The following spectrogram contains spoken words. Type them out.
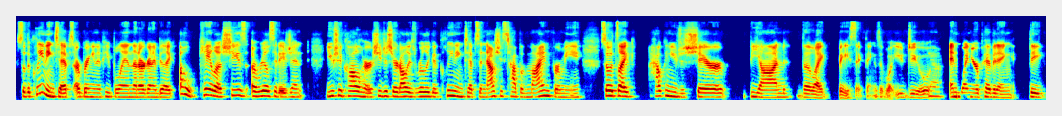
so the cleaning tips are bringing the people in that are going to be like oh kayla she's a real estate agent you should call her she just shared all these really good cleaning tips and now she's top of mind for me so it's like how can you just share beyond the like basic things of what you do Yeah. and when you're pivoting they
